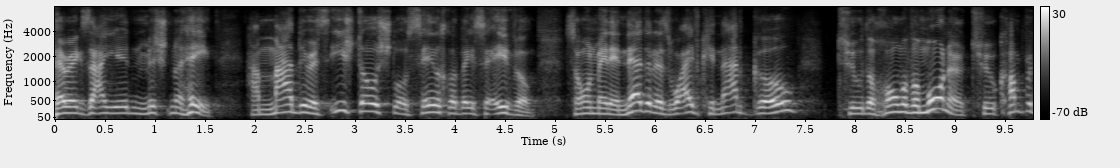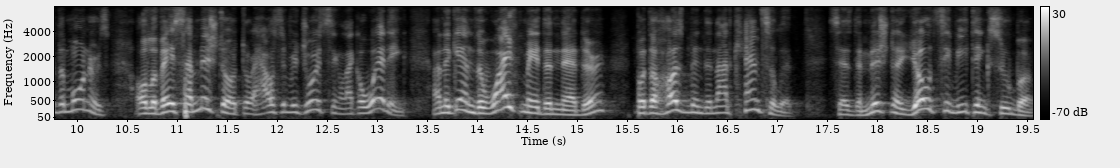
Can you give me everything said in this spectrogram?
Perek Zayin Mishnah Hey. Hamadir is ishto shlo evil. Someone made a neder that his wife cannot go to the home of a mourner to comfort the mourners, or leves hamishto to a house of rejoicing, like a wedding. And again, the wife made the neder, but the husband did not cancel it. Says the Mishnah, Yotzi viting ksuba.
